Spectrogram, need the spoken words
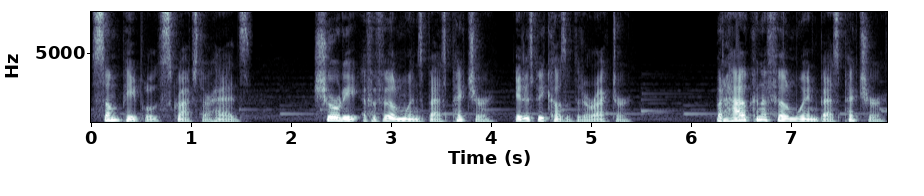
some people scratch their heads. Surely, if a film wins Best Picture, it is because of the director. But how can a film win Best Picture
